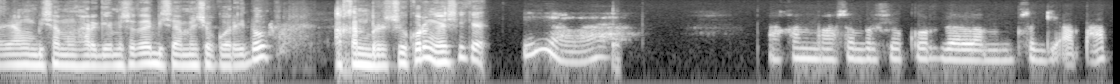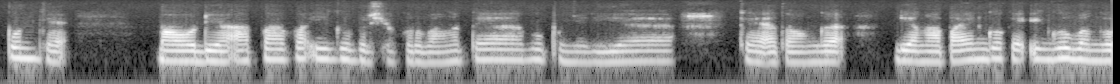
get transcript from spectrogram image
yang bisa menghargai maksudnya bisa mensyukur itu akan bersyukur nggak sih kayak iyalah. Akan merasa bersyukur dalam segi apa pun kayak mau dia apa-apa ih gue bersyukur banget ya gue punya dia. Kayak atau enggak dia ngapain gue kayak ih gue bangga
